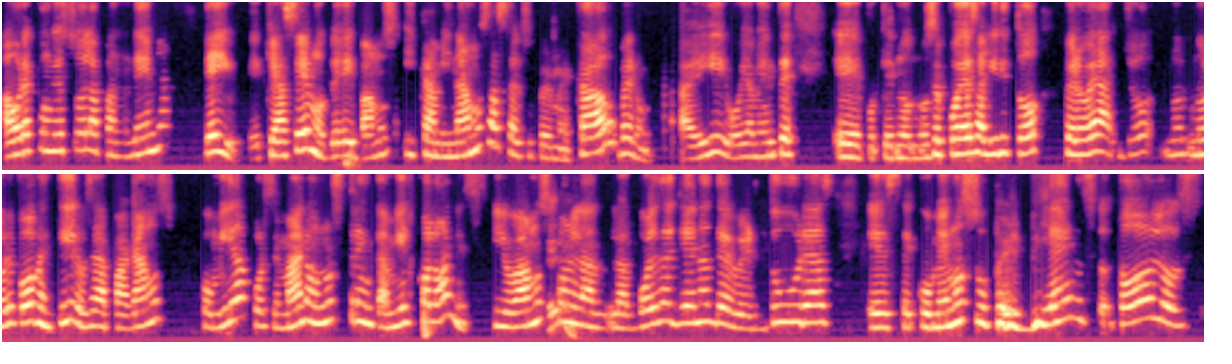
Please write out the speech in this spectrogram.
Ahora con esto de la pandemia, ¿qué hacemos? vamos y caminamos hasta el supermercado. Bueno, ahí, obviamente, eh, porque no, no, se puede salir y todo, pero vea, yo no, no le puedo mentir, o sea, pagamos comida por semana unos 30 mil colones y vamos con las, las bolsas llenas de verduras, este, comemos súper bien, todos los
